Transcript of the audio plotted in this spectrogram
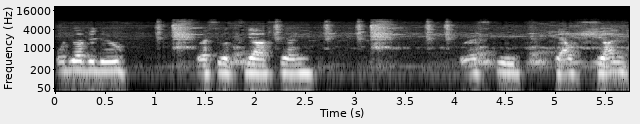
What do you have to do? Rescue Xiao Xian. Rescue Xiao Shun.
